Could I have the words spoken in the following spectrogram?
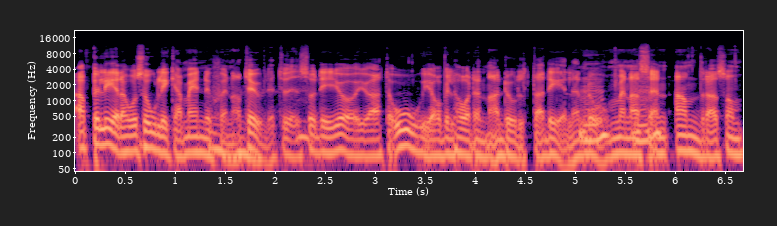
appellera hos olika människor naturligtvis och det gör ju att oh, jag vill ha den adulta delen då. Men sen andra som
